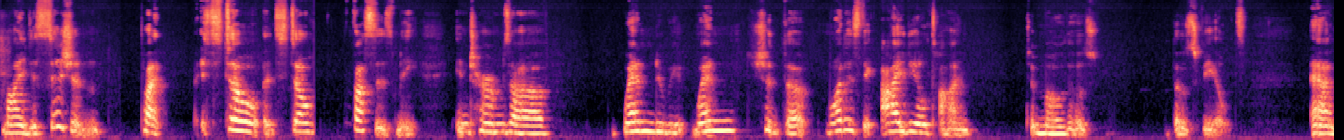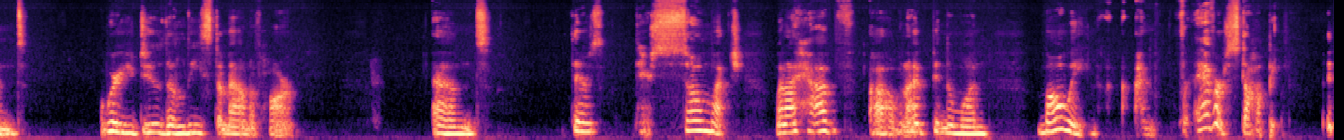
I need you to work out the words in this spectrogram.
my decision, but it still it still fusses me in terms of when do we when should the what is the ideal time to mow those those fields and where you do the least amount of harm and there's there's so much when I have uh, when I've been the one mowing, I'm forever stopping.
